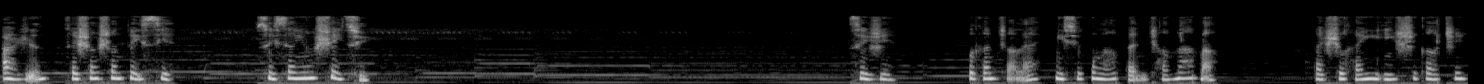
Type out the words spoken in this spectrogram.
二人才双双对谢，遂相拥睡去。次日，富康找来蜜雪宫老板常妈妈，把舒寒玉一事告知。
